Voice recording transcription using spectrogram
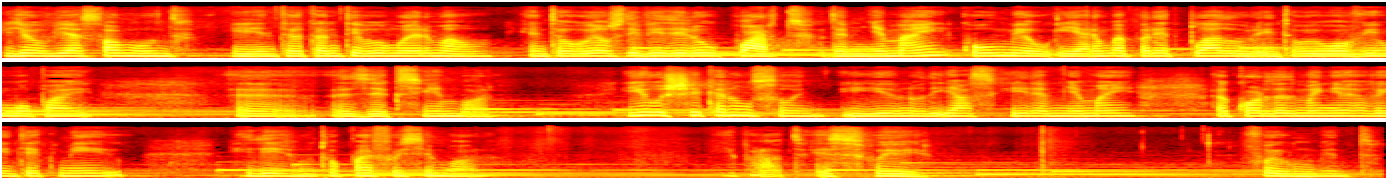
que eu viesse ao mundo e, entretanto, teve o meu irmão. Então eles dividiram o quarto da minha mãe com o meu e era uma parede peladura. Então eu ouvi o meu pai uh, a dizer que se ia embora. E eu achei que era um sonho. E eu, no dia a seguir, a minha mãe acorda de manhã, vem ter comigo e diz-me: teu pai foi-se embora. E pronto, esse foi. Foi o momento.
